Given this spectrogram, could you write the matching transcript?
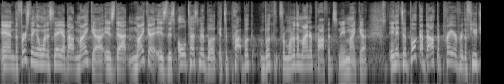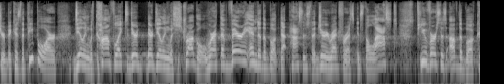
And the first thing I want to say about Micah is that Micah is this Old Testament book. It's a pro- book, book from one of the minor prophets named Micah. And it's a book about the prayer for the future because the people are dealing with conflict, they're, they're dealing with struggle. We're at the very end of the book, that passage that Jerry read for us. It's the last few verses of the book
